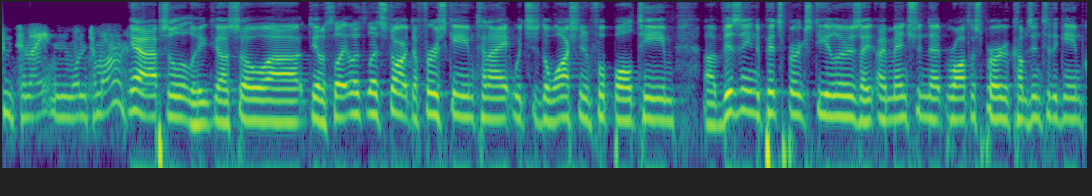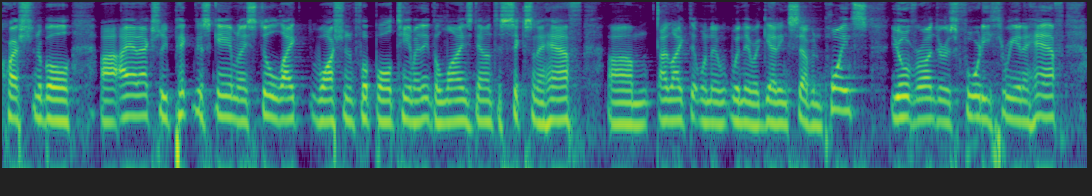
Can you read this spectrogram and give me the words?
two tonight and one tomorrow? Yeah, absolutely. Uh, so, uh, you know, so let's let's start the first game tonight, which is the Washington football team uh, visiting the Pittsburgh Steelers. I, I, mentioned that Roethlisberger comes into the game questionable. Uh, I had actually picked this game, and I still like Washington football team. I think the line's down to six and a half. Um, I liked it when they, when they were getting seven points. The over under is 43 and a half.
